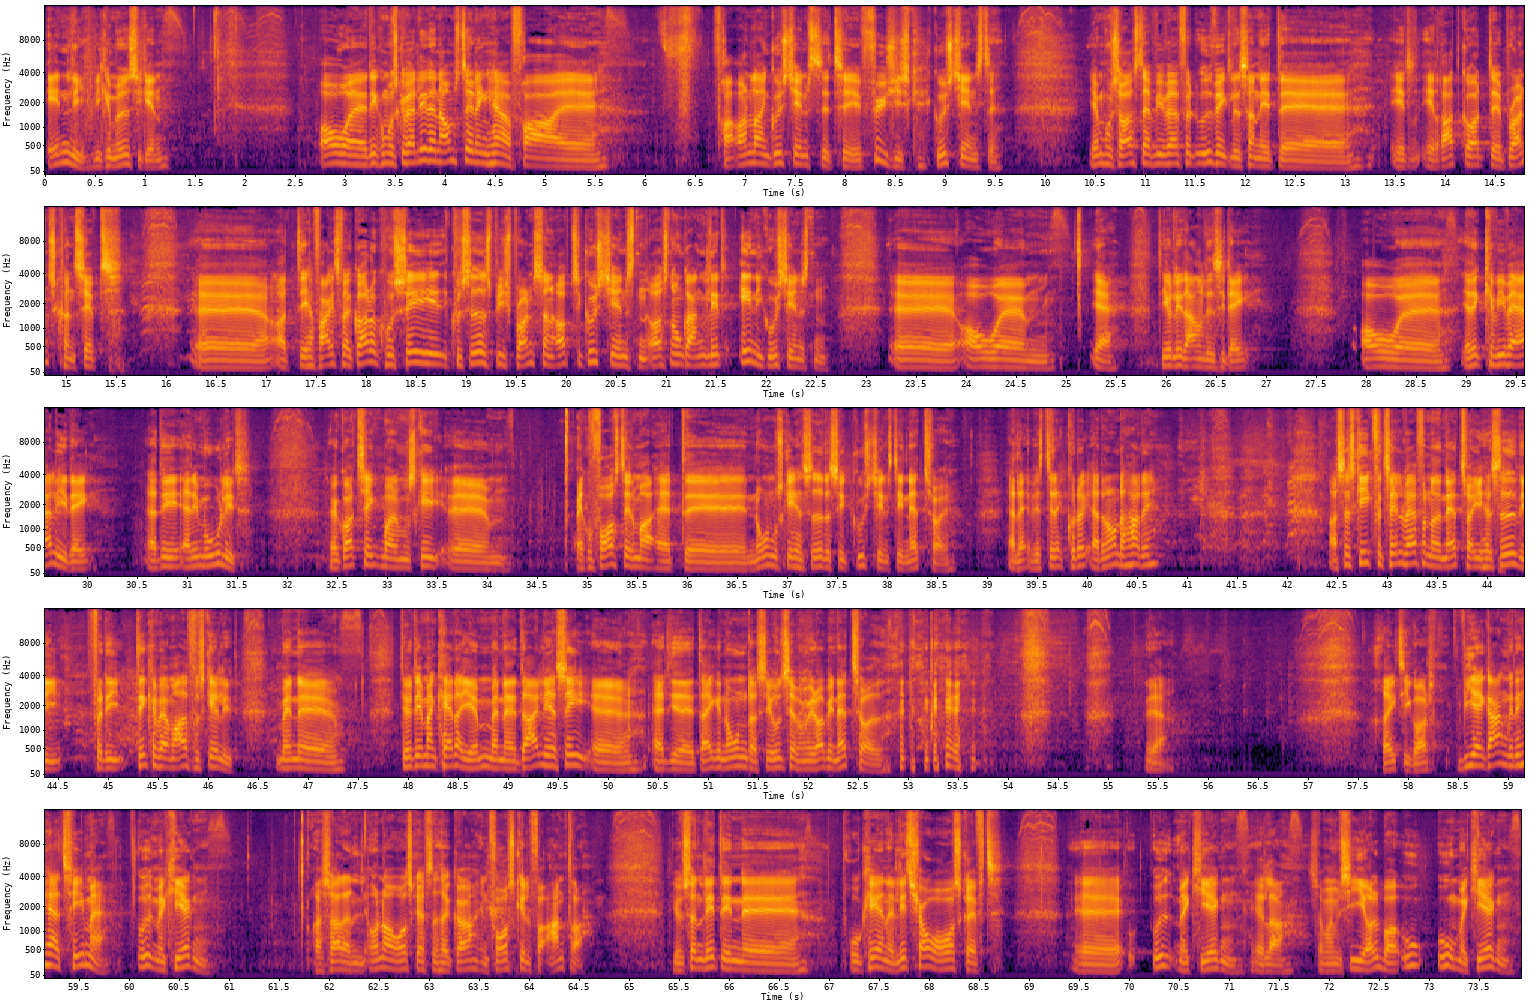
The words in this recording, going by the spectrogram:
Endelig, vi kan mødes igen. Og øh, det kunne måske være lidt en omstilling her fra, øh, fra online gudstjeneste til fysisk gudstjeneste. Hjemme hos os, der har vi i hvert fald udviklet sådan et, øh, et, et ret godt øh, brunch-koncept. Øh, og det har faktisk været godt at kunne, se, kunne sidde og spise brunch sådan op til gudstjenesten, også nogle gange lidt ind i gudstjenesten. Øh, og øh, ja, det er jo lidt anderledes i dag. Og øh, jeg kan vi være ærlige i dag? Er det, er det muligt? Jeg kan godt tænke mig, at måske... Øh, jeg kunne forestille mig, at øh, nogen måske har siddet og set gudstjeneste i nattøj. Er der, hvis det, kunne du, er der nogen, der har det? Og så skal I ikke fortælle, hvad for noget nattøj I har siddet i, fordi det kan være meget forskelligt. Men øh, det er jo det, man kan derhjemme. Men øh, dejligt at se, øh, at øh, der ikke er nogen, der ser ud til at være mødt op i nattøjet. ja. Rigtig godt. Vi er i gang med det her tema, ud med kirken. Og så er der en underoverskrift, der hedder Gør en forskel for andre. Det er jo sådan lidt en øh, provokerende, lidt sjov overskrift. Øh, ud med kirken, eller som man vil sige i Aalborg, u, u med kirken.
